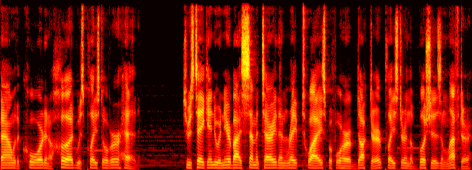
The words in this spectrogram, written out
bound with a cord, and a hood was placed over her head. She was taken to a nearby cemetery, then raped twice before her abductor placed her in the bushes and left her.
